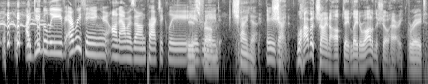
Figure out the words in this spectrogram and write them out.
I do believe everything on Amazon practically Is is, from made. China. There you China. We'll have a China update later on in the show, Harry. Great.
